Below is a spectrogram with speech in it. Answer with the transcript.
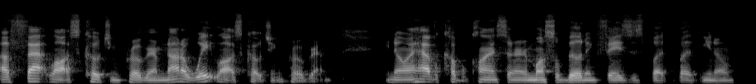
a fat loss coaching program, not a weight loss coaching program. You know, I have a couple clients that are in muscle building phases, but but you know,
